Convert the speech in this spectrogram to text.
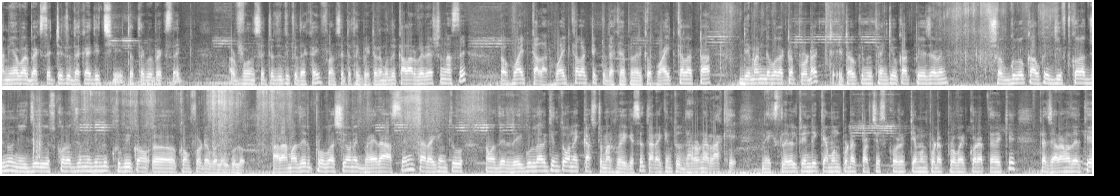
আমি আবার ব্যাক সাইডটা একটু দেখাই দিচ্ছি এটা থাকবে ব্যাক সাইড আর ফ্রন্ট সাইডটা যদি একটু দেখাই ফ্রন্ট সাইডটা থাকবে। এটার মধ্যে কালার ভেরিয়েশন আছে হোয়াইট কালার হোয়াইট কালারটা একটু দেখাই আপনাদেরকে। হোয়াইট কালারটা ডিমান্ডেবল একটা প্রোডাক্ট এটাও কিন্তু থ্যাংক ইউ কার্ড পেয়ে যাবেন। সবগুলো কাউকে গিফট করার জন্য নিজে ইউজ করার জন্য কিন্তু খুবই কমফোর্টেবল এগুলো। আর আমাদের প্রবাসী অনেক ভাইরা আছেন তারা কিন্তু আমাদের রেগুলার কিন্তু অনেক কাস্টমার হয়ে গেছে তারা কিন্তু ধারণা রাখে। নেক্সট লেভেল ট্রেন্ডে কেমন প্রোডাক্ট পারচেস করে কেমন প্রোডাক্ট প্রোভাইড করে আপনাদেরকে। তা যারা আমাদেরকে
